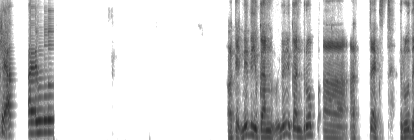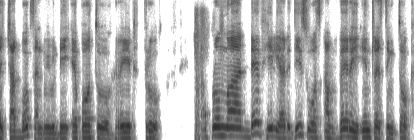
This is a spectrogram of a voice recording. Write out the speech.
Okay, I will. Okay, maybe you can maybe you can drop uh, a text through the chat box and we will be able to read through. Uh, from uh, Dave Hilliard, this was a very interesting talk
